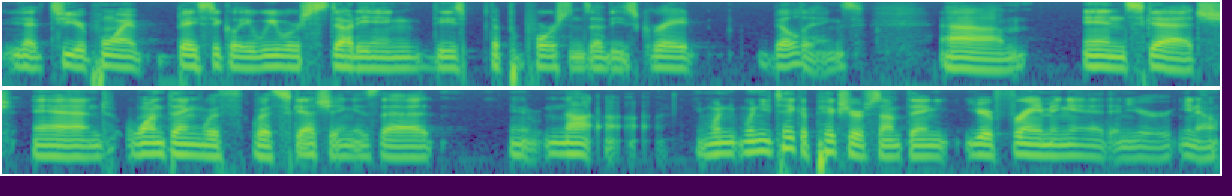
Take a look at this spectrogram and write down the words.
you know, to your point, basically we were studying these the proportions of these great buildings um, in sketch. And one thing with with sketching is that you know, not uh, when when you take a picture of something, you're framing it and you're you know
